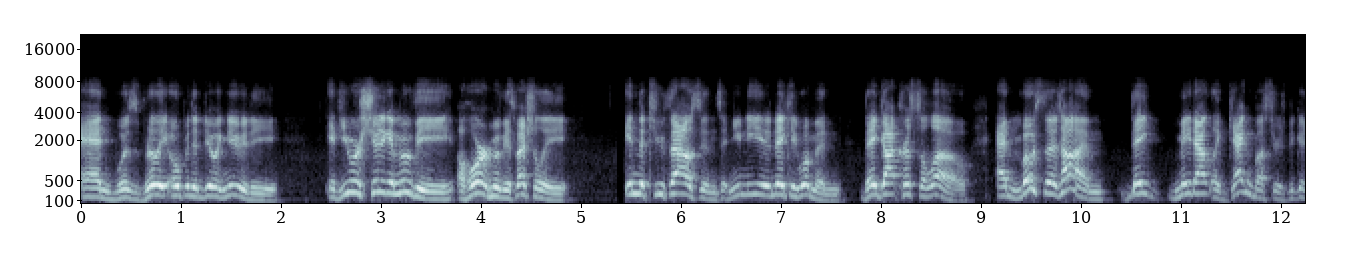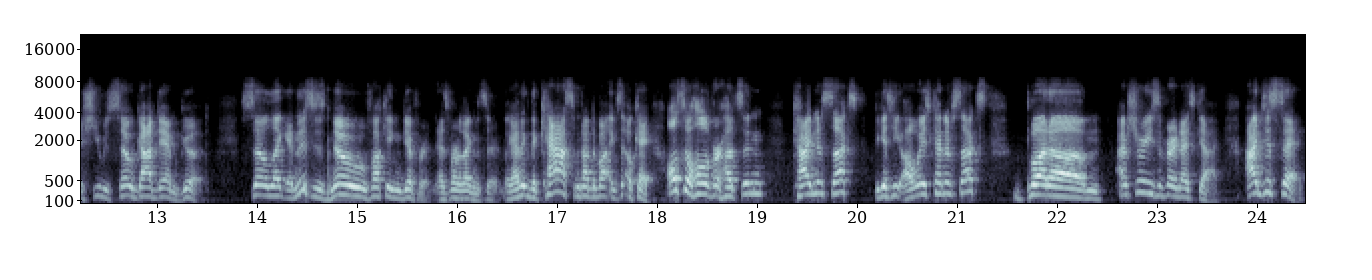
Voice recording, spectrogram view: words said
and was really open to doing nudity. If you were shooting a movie, a horror movie especially, in the 2000s, and you needed a naked woman, they got Crystal Lowe and most of the time, they made out like gangbusters because she was so goddamn good. So like, and this is no fucking different as far as I'm concerned. Like, I think the cast I'm talking about. Okay, also Oliver Hudson kind of sucks because he always kind of sucks. But um, I'm sure he's a very nice guy. I just say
